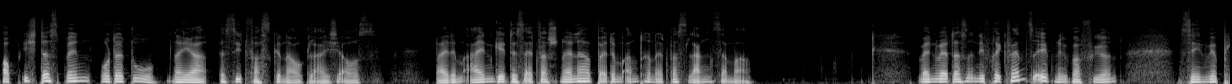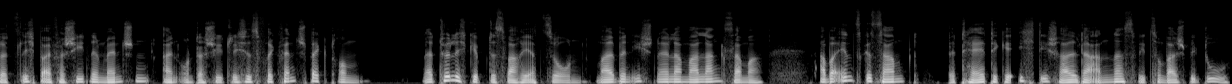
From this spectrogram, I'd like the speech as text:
Ob ich das bin oder du, naja, es sieht fast genau gleich aus. Bei dem einen geht es etwas schneller, bei dem anderen etwas langsamer. Wenn wir das in die Frequenzebene überführen, sehen wir plötzlich bei verschiedenen Menschen ein unterschiedliches Frequenzspektrum. Natürlich gibt es Variationen, mal bin ich schneller, mal langsamer, aber insgesamt betätige ich die Schalter anders wie zum Beispiel du,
